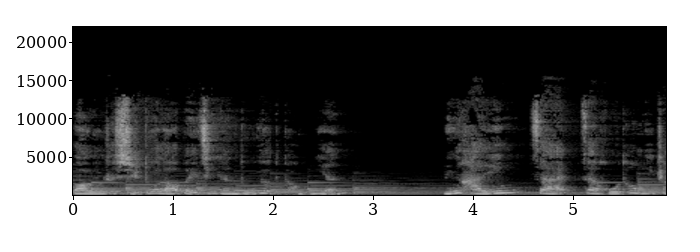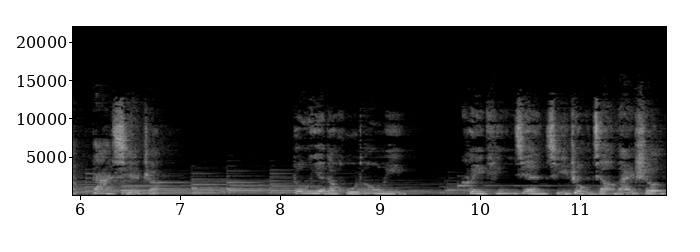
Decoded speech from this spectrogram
保留着许多老北京人独有的童年。林海音在《在胡同里长大》写着：“冬夜的胡同里，可以听见几种叫卖声：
